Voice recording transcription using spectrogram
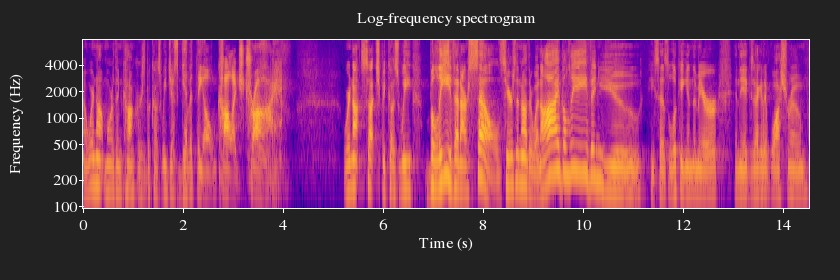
Now, we're not more than conquerors because we just give it the old college try. We're not such because we believe in ourselves. Here's another one I believe in you, he says, looking in the mirror in the executive washroom.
